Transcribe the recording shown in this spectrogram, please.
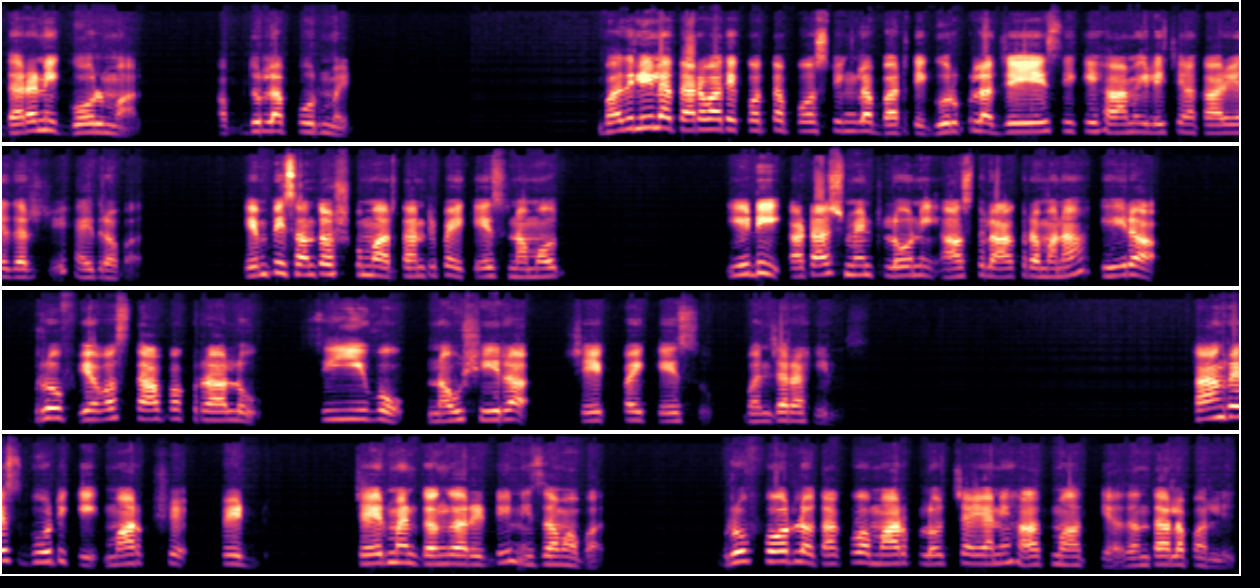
ధరణి గోల్మాల్ అబ్దుల్లాపూర్ మెట్. బదిలీల తర్వాతే కొత్త పోస్టింగ్ల భర్తీ. గురుకుల జేఏసీకి హామీలు ఇచ్చిన కార్యదర్శి హైదరాబాద్. ఎంపీ సంతోష్ కుమార్ తండ్రిపై కేసు నమోదు. ఈడీ అటాచ్మెంట్లోని ఆస్తుల ఆక్రమణ. హీరా గ్రూప్ వ్యవస్థాపకురాలు సీఈఓ నౌషీరా షేక్పై కేసు. బంజారా హిల్స్. కాంగ్రెస్ గూటికి mark fed chairman Ganga Reddy Nizamabad. Group ఫోర్లో తక్కువ మార్కులు వచ్చాయని ఆత్మహత్య. దంతాలపల్లి.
